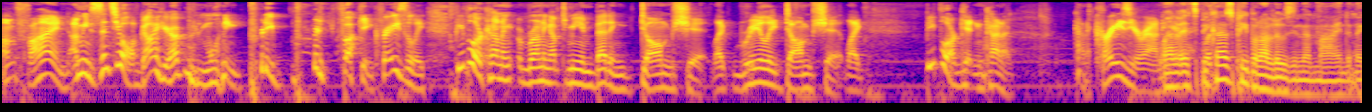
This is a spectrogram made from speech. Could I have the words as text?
I'm fine. I mean, since you all have got here, I've been winning pretty, pretty fucking crazily. People are kind of running up to me and betting dumb shit, like really dumb shit. Like, people are getting kind of, kind of crazy around Well, here. Well, it's because people are losing their mind and they're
